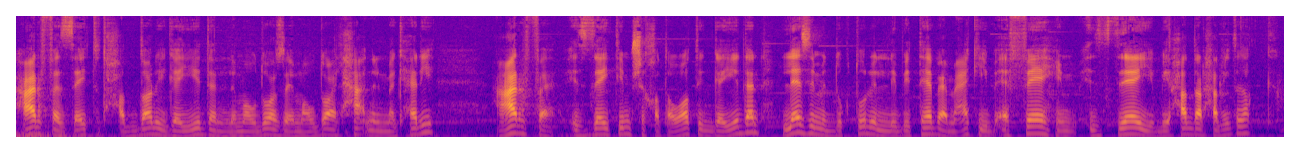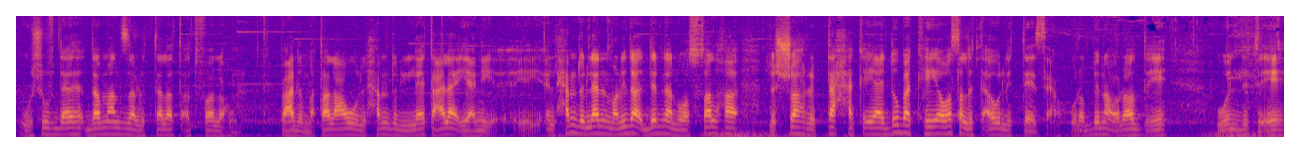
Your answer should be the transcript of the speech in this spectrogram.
عارفة إزاي تتحضري جيدا لموضوع زي موضوع الحقن المجهري؟ عارفة إزاي تمشي خطواتك جيدا؟ لازم الدكتور اللي بيتابع معاكي يبقى فاهم إزاي بيحضر حضرتك وشوف ده ده منظر الثلاث أطفال اهم بعد ما طلعوا الحمد لله تعالى يعني الحمد لله المريضة قدرنا نوصلها للشهر بتاعها يا دوبك هي وصلت أول التاسع وربنا أراد إيه؟ ولدت إيه؟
